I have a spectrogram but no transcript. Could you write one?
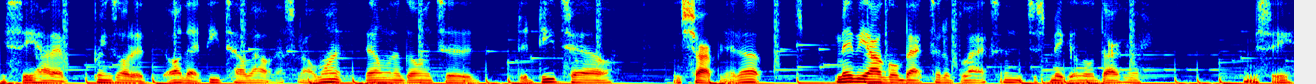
You see how that brings all that all that detail out. That's what i want. Then i want to go into the detail and sharpen it up. Maybe i'll go back to the blacks and just make it a little darker. Let me see.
